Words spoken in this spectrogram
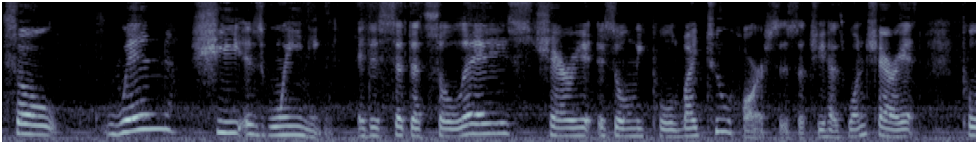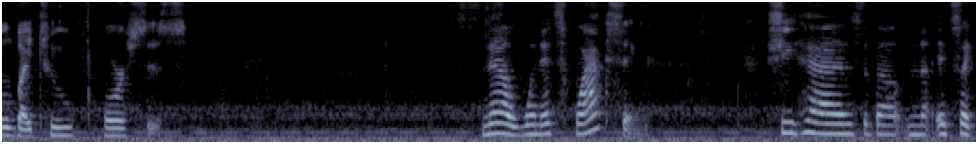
So when she is waning, It is said that Saule's chariot is only pulled by two horses, that she has one chariot pulled by two horses. Now, when it's waxing, she has about, it's like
